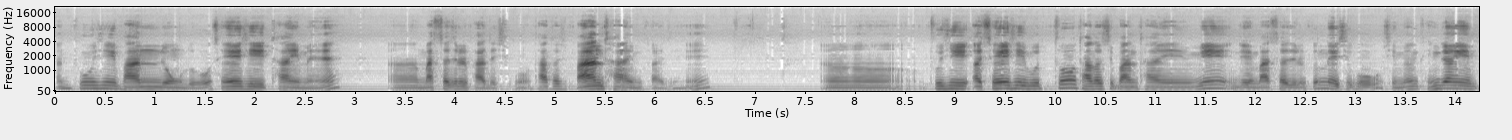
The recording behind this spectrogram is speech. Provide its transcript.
한 2시 반 정도, 3시 타임에 어, 마사지를 받으시고 5시 반 타임까지 어, 2시, 아, 3시부터 5시 반 타임이 이제 마사지를 끝내시고 오시면 굉장히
